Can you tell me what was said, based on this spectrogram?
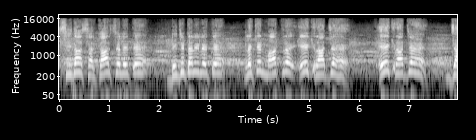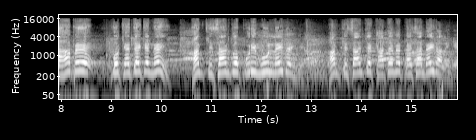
सीधा सरकार से लेते हैं डिजिटली लेते हैं। लेकिन मात्र एक राज्य है, एक राज्य है जहाँ पे वो कहते हैं कि नहीं, हम किसान को पूरी मूल नहीं देंगे। हम किसान के खाते में पैसा नहीं डालेंगे।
